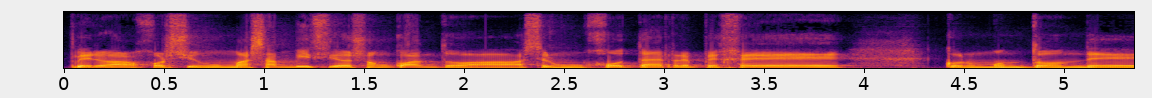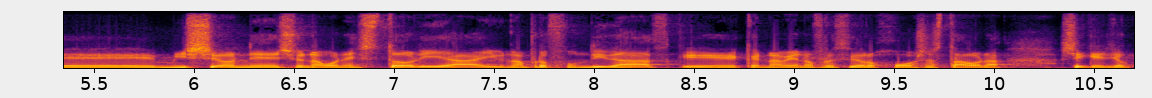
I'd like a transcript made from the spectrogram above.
pero a lo mejor sí un más ambicioso en cuanto a ser un JRPG con un montón de misiones y una buena historia y una profundidad que, no habían ofrecido los juegos hasta ahora. Así que yo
